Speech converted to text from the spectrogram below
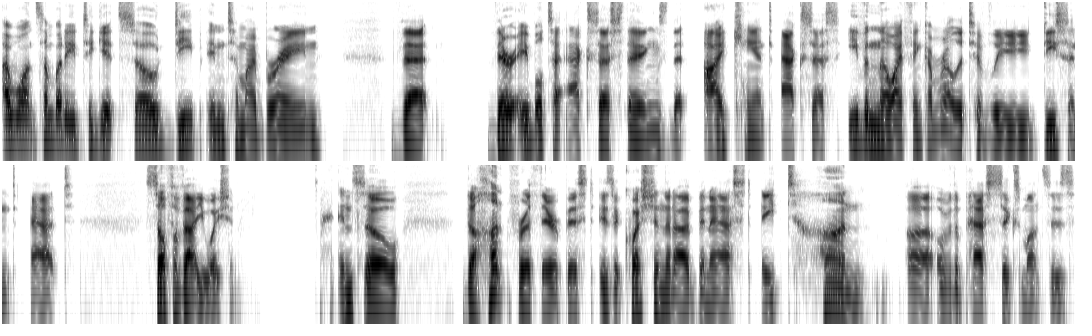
I want somebody to get so deep into my brain that they're able to access things that I can't access even though I think I'm relatively decent at self-evaluation. And so the hunt for a therapist is a question that I've been asked a ton uh, over the past six months. Is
